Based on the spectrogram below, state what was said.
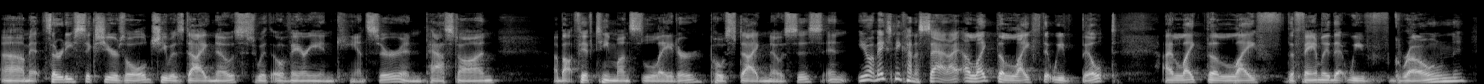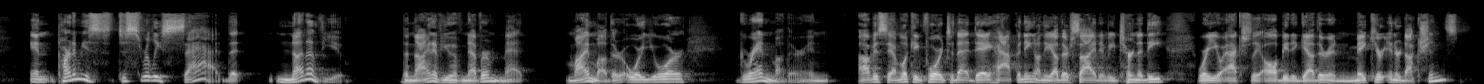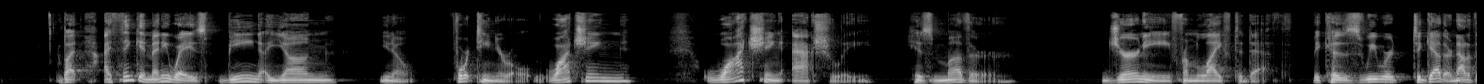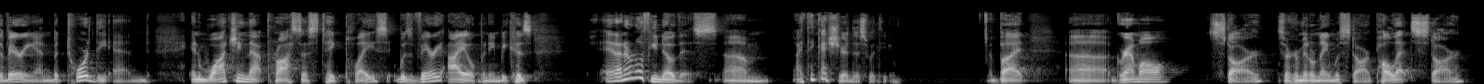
Um, at 36 years old, she was diagnosed with ovarian cancer and passed on about 15 months later, post diagnosis. And, you know, it makes me kind of sad. I, I like the life that we've built. I like the life, the family that we've grown. And part of me is just really sad that none of you, the nine of you have never met my mother or your grandmother. And obviously I'm looking forward to that day happening on the other side of eternity where you actually all be together and make your introductions. But I think in many ways, being a young, you know, 14 year old watching, watching actually his mother journey from life to death because we were together, not at the very end, but toward the end and watching that process take place. It was very eye opening because, and I don't know if you know this. Um, I think I shared this with you, but, uh, grandma Star, so her middle name was Star, Paulette Star,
